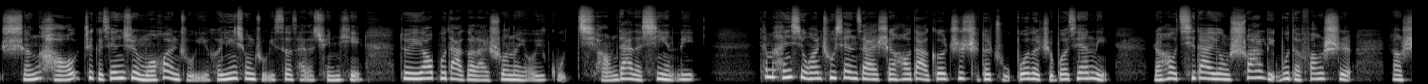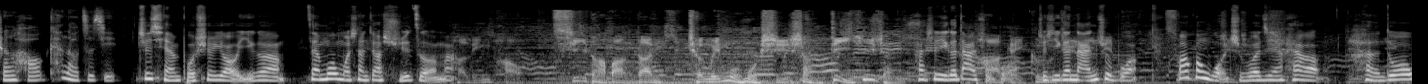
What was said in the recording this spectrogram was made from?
神豪这个兼具魔幻主义和英雄主义色彩的群体，对于腰部大哥来说呢，有一股强大的吸引力。他们很喜欢出现在神豪大哥支持的主播的直播间里，然后期待用刷礼物的方式让神豪看到自己。之前不是有一个在陌陌上叫徐泽吗？他领跑七大榜单，成为陌陌史上第一人。他是一个大主播，就是一个男主播，包括我直播间还有很多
